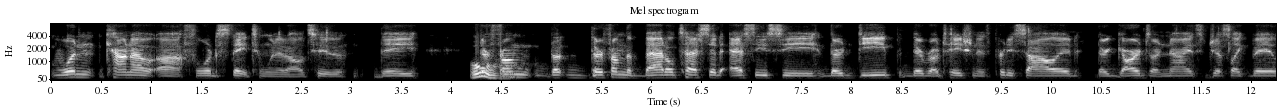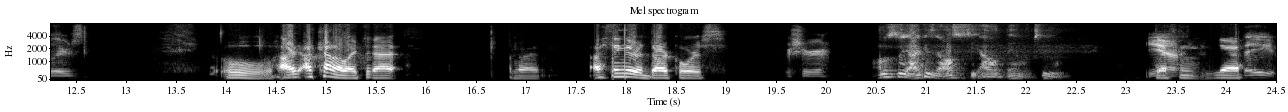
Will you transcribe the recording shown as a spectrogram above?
wouldn't count out uh, Florida State to win it all too. They they're from the they're from the battle tested SEC. They're deep. Their rotation is pretty solid. Their guards are nice, just like Baylor's. Oh, I, I kind of like that, but I think they're a dark horse. For sure. Honestly, I can also see Alabama too. Yeah. Definitely, yeah. they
